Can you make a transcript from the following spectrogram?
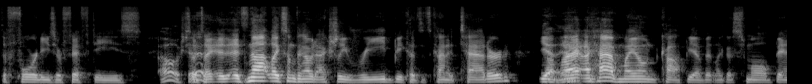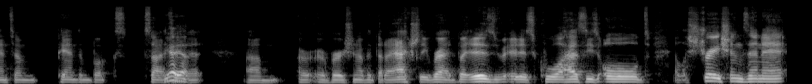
the 40s or 50s. Oh, So it's like it- it's not like something I would actually read because it's kind of tattered. yeah, Um, yeah. I, I have my own copy of it, like a small Bantam Bantam books size Yeah, of yeah. it, um, or, or version of it that I actually read. But it is it is cool. It has these old illustrations in it,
